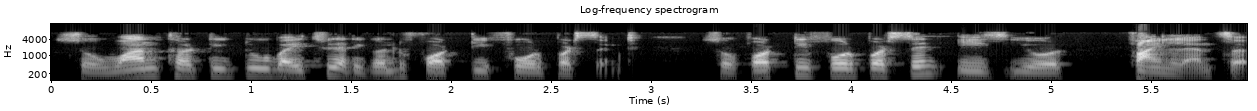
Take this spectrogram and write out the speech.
So 132 by 3 that equal to 44 percent. So 44 percent is your final answer.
